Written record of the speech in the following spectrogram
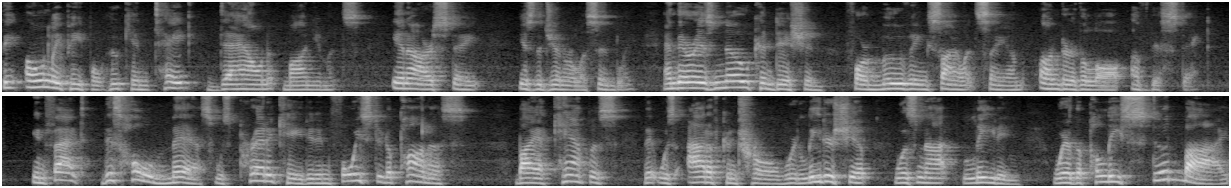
the only people who can take down monuments in our state is the General Assembly. And there is no condition for moving Silent Sam under the law of this state. In fact, this whole mess was predicated and foisted upon us by a campus that was out of control, where leadership was not leading, where the police stood by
